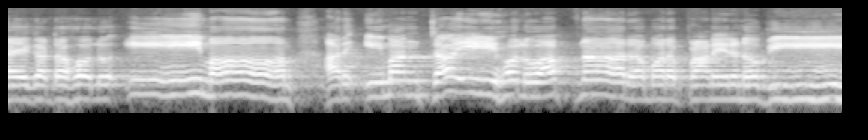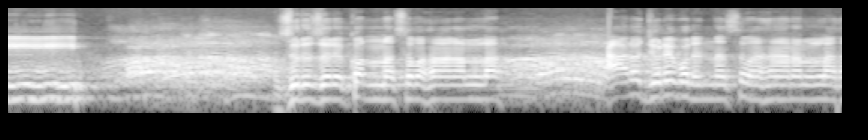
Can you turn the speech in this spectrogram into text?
জায়গাটা হলো ইমান আর ইমানটাই হলো আপনার আমার প্রাণের নবী। জোরে জোরে কন্যা সুবহান আল্লাহ আরও জোরে বলেন না সুবহান আল্লাহ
